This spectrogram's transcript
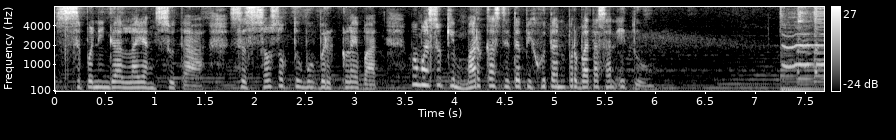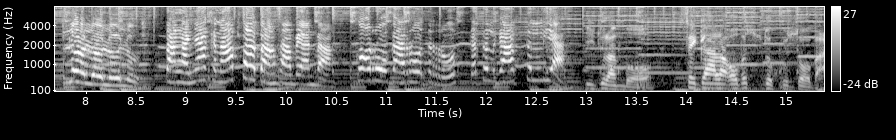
Sepeninggal Layang Suta, sesosok tubuh berkelebat memasuki markas di tepi hutan perbatasan itu. Loh, loh, loh, loh. Tangannya kenapa bang sampean bang? Kok ro terus, gatel-gatel ya? Itulah mbok, segala obat sudah kusoba,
